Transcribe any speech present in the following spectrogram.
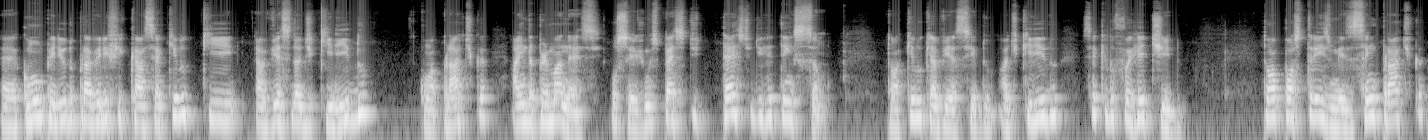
é, como um período para verificar se aquilo que havia sido adquirido com a prática ainda permanece, ou seja, uma espécie de teste de retenção. Então, aquilo que havia sido adquirido, se aquilo foi retido. Então, após três meses sem prática,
